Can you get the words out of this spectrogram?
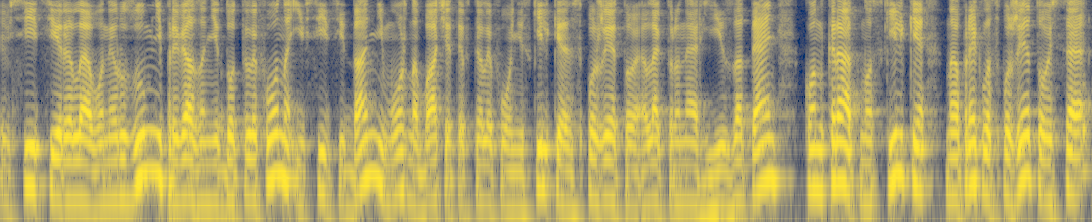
Всі ці реле вони розумні, прив'язані до телефона, і всі ці дані можна бачити в телефоні. Скільки спожито електроенергії за день, конкретно скільки, наприклад, спожито ось це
